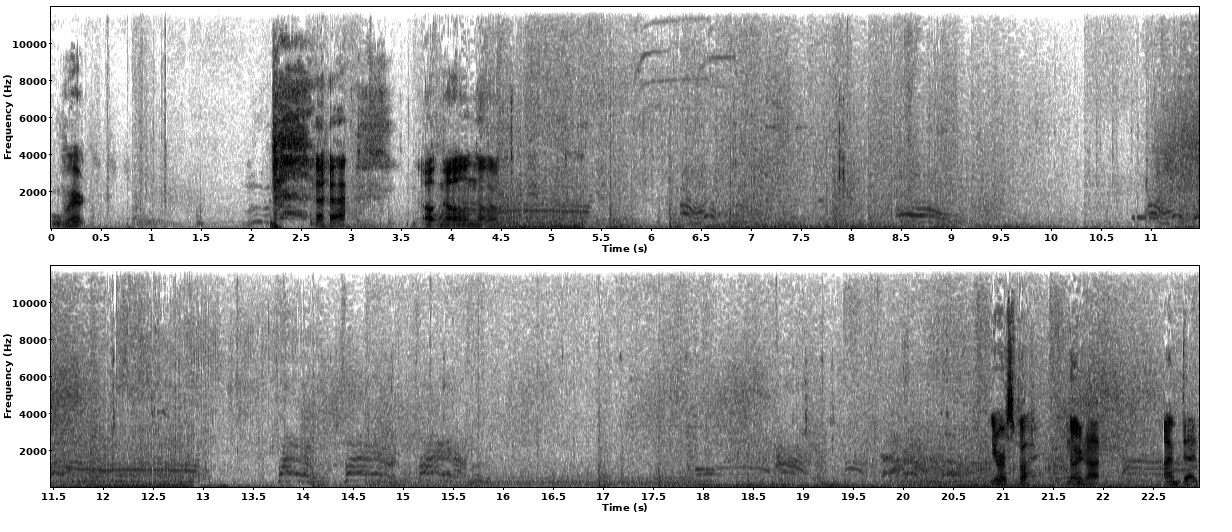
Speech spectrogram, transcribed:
Where? oh, no, no. You're a spy. No, you're not. I'm dead.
